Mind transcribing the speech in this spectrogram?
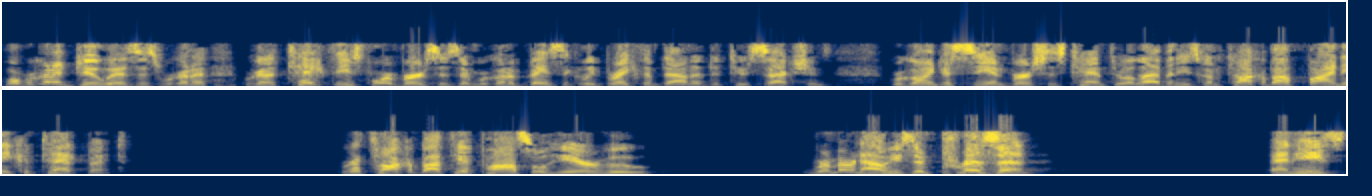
What we're going to do is, is we're going to, we're going to take these four verses and we're going to basically break them down into two sections. We're going to see in verses 10 through 11, he's going to talk about finding contentment. We're going to talk about the apostle here who, remember now, he's in prison. And he's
